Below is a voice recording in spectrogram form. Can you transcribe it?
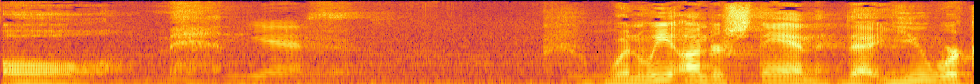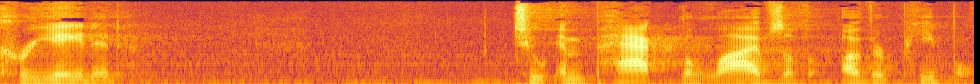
all men. Yes. When we understand that you were created to impact the lives of other people,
